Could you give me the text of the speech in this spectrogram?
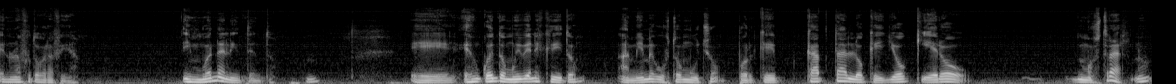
en una fotografía. Y muere el intento. Eh, es un cuento muy bien escrito, a mí me gustó mucho porque capta lo que yo quiero mostrar, ¿no?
